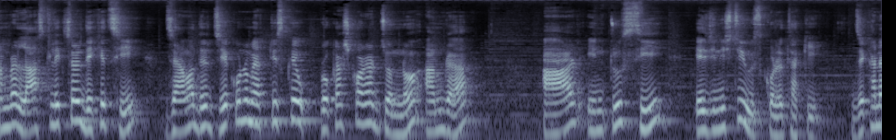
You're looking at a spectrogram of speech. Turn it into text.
আমরা লাস্ট লেকচারে দেখেছি যে আমাদের যে কোনো ম্যাট্রিক্সকে প্রকাশ করার জন্য আমরা আর ইন্টু সি এই জিনিসটি ইউজ করে থাকি, যেখানে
